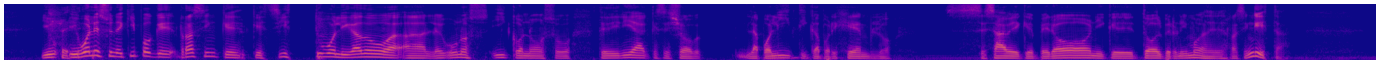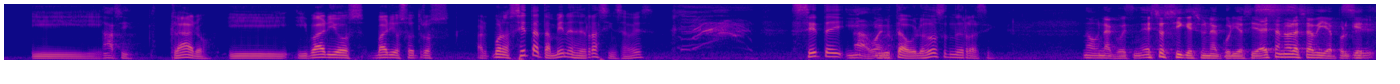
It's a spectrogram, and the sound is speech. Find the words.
igual es un equipo que Racing que, que sí estuvo ligado a, algunos íconos, o te diría, qué sé yo, la política, por ejemplo. Se sabe que Perón y que todo el peronismo es racinguista. Y, ah, sí. Claro, y, varios, varios otros. Bueno, Z también es de Racing, ¿sabes? Z y, ah, Gustavo, los dos son de Racing. No, una cosa, eso sí que es una curiosidad. Esa no la sabía, porque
